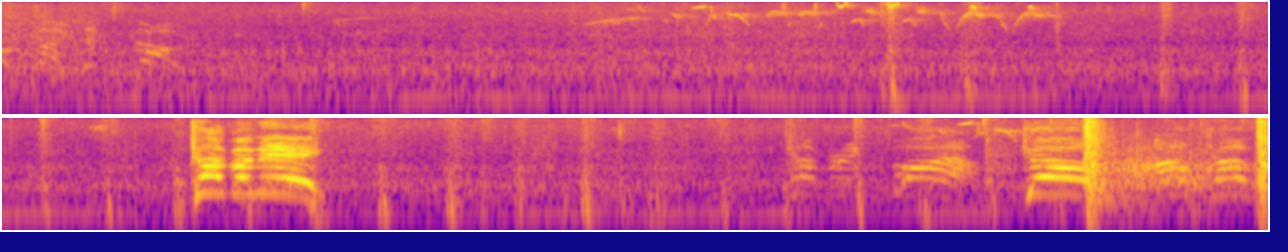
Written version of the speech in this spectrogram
Okay, let's go. Cover me! Covering fire! Go! I'll cover!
